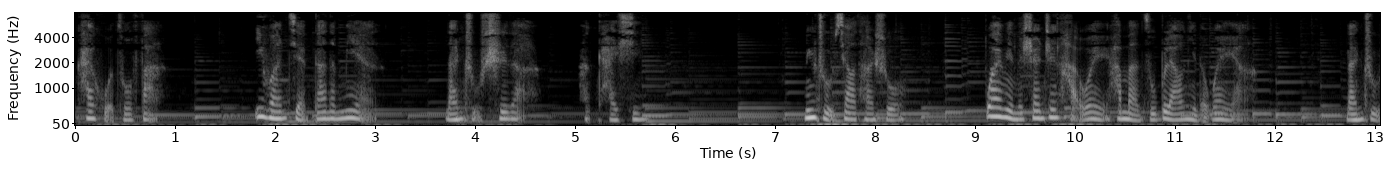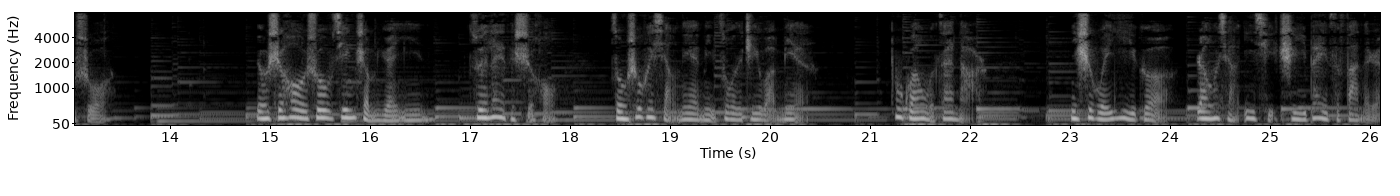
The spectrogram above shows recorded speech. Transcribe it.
开火做饭，一碗简单的面，男主吃的。很开心。女主笑他说：“外面的山珍海味还满足不了你的胃呀。”男主说：“有时候说不清什么原因，最累的时候，总是会想念你做的这碗面。不管我在哪儿，你是唯一一个让我想一起吃一辈子饭的人。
